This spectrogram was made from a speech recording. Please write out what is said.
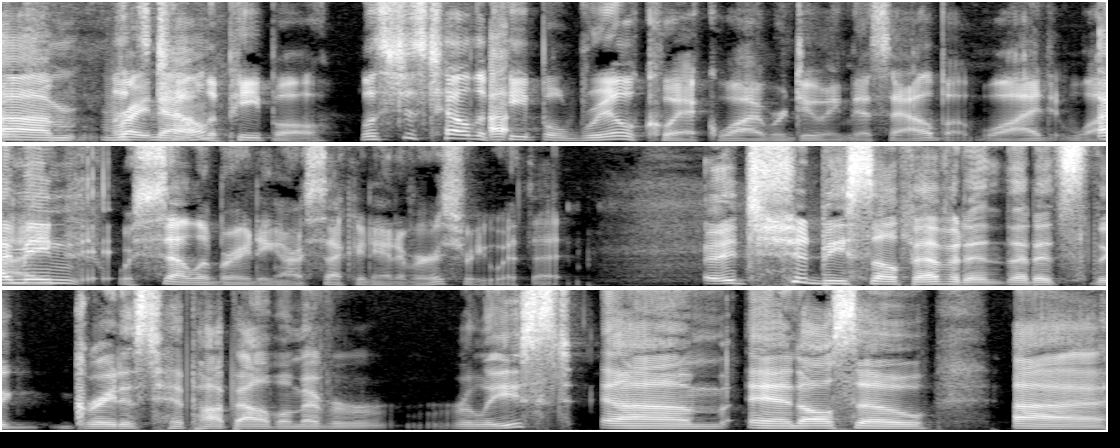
Um, right now, Uh, the people. Let's just tell the people real quick why we're doing this album. Why? Why? I mean- we're celebrating our second anniversary with it. it should be self-evident that it's the greatest hip hop album ever released. Um, and also, uh,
